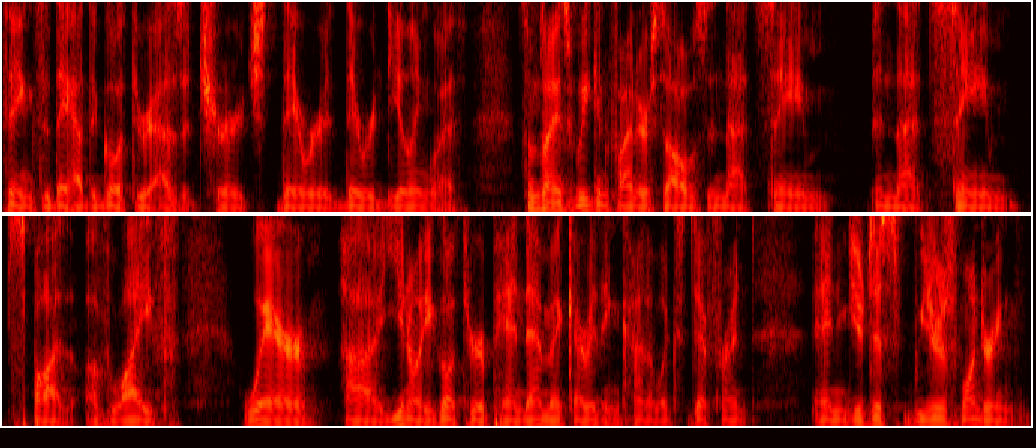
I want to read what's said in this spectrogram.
things that they had to go through as a church they were they were dealing with. Sometimes we can find ourselves in that same in that same spot of life where uh, you know you go through a pandemic everything kind of looks different and you're just you're just wondering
